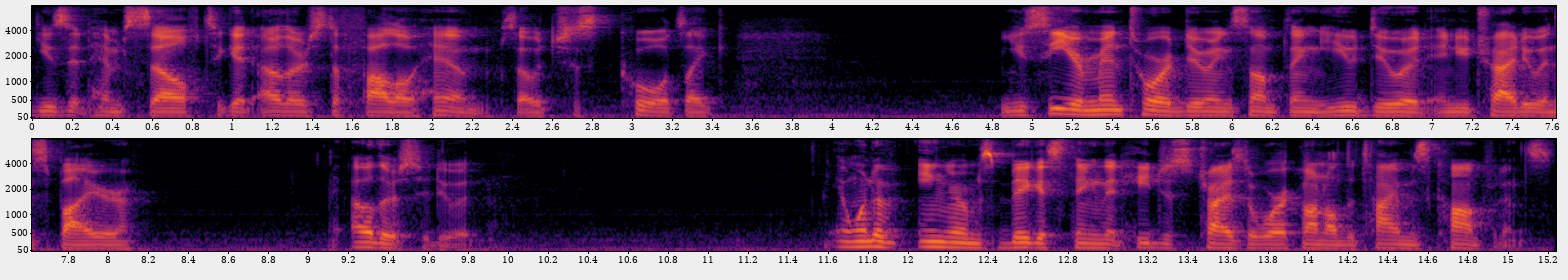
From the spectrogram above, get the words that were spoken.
use it himself to get others to follow him. So it's just cool. It's like you see your mentor doing something, you do it, and you try to inspire others to do it. And one of Ingram's biggest thing that he just tries to work on all the time is confidence.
